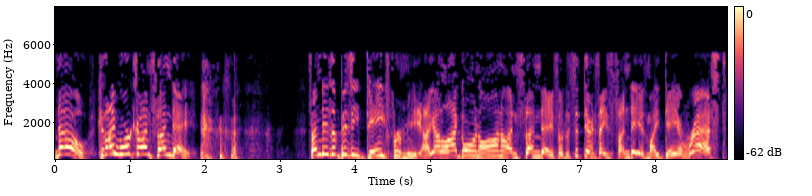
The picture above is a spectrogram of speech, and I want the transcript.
No, because I work on Sunday. Sunday's a busy day for me. I got a lot going on on Sunday. So to sit there and say Sunday is my day of rest,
